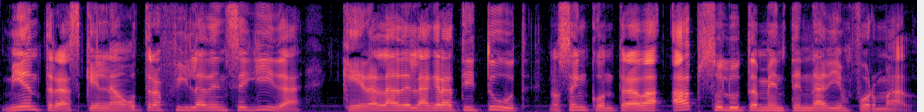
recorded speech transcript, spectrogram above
mientras que en la otra fila de enseguida que era la de la gratitud, no se encontraba absolutamente nadie informado.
